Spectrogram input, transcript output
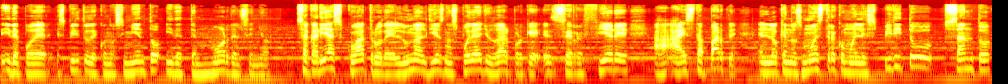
y de poder, espíritu de conocimiento y de temor del Señor. Zacarías 4 del 1 al 10 nos puede ayudar porque se refiere a, esta parte en lo que nos muestra como el Espíritu Santo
